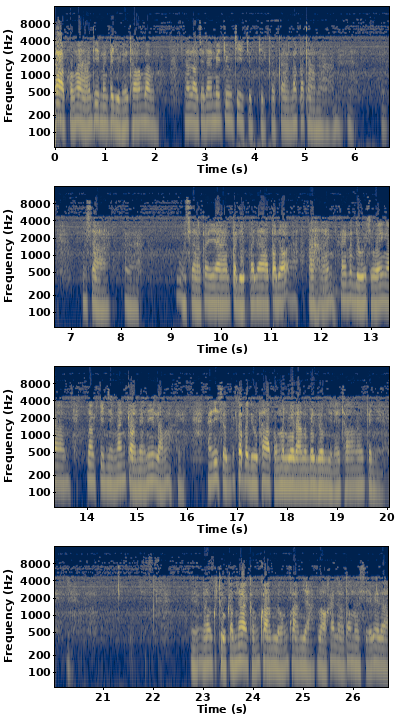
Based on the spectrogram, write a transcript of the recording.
ภาพของอาหารที่มันไปอยู่ในท้องบ้าง แล้วเราจะได้ไม่จู้จี้จุกจิกกับการรับประทานอาหาร อุตส่าห์อุตส่าห์พยายามประดิษฐ์ประดาประดาอาหาร ให้มันดูสวยงามต้องกินอย่างนั้นก่อนอย่างนี้หลังในที่สุดก็ไปดูภาพของมันเวลามันไปรวมอยู่ในท้องแล้วเป็นยังไง เราถูกกำนาจของความหลงความอยากหลอกให้เราต้องมาเสียเวลา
